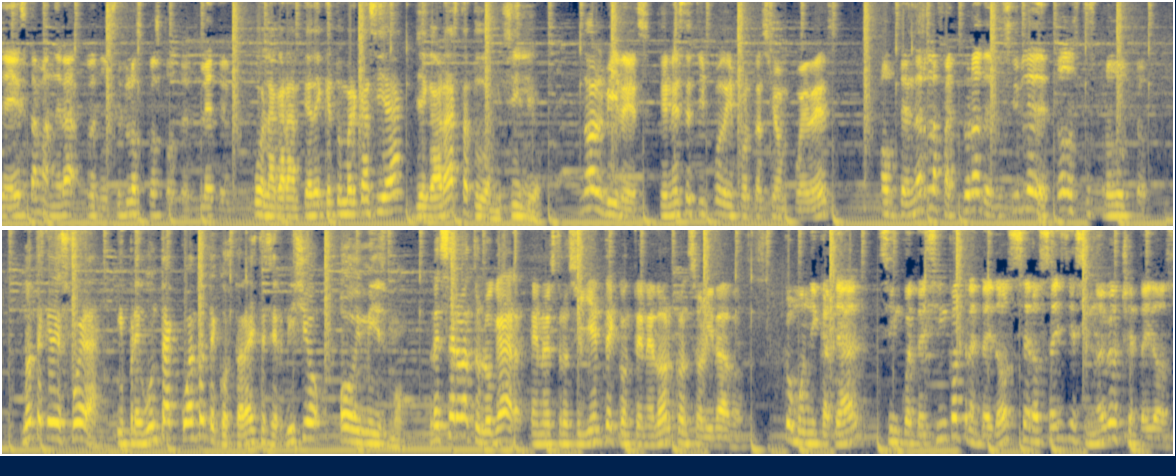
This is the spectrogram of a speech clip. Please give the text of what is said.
de esta manera reducir los costos del flete. Con la garantía de que tu mercancía llegará hasta tu domicilio. No olvides que en este tipo de importación puedes obtener la factura deducible de todos tus productos. No te quedes fuera y pregunta cuánto te costará este servicio hoy mismo. Reserva tu lugar en nuestro siguiente contenedor consolidado. Comunícate al 55 32 06 19 82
